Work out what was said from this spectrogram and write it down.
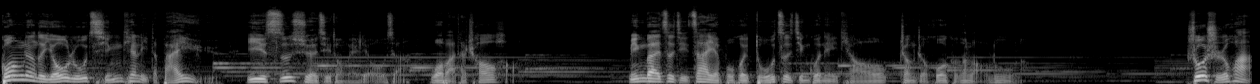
光亮的犹如晴天里的白雨，一丝血迹都没留下。我把它抄好，明白自己再也不会独自经过那条张着豁口的老路了。说实话，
